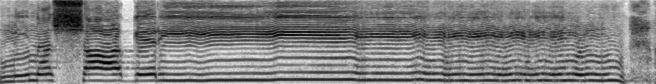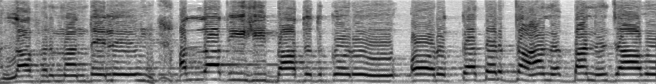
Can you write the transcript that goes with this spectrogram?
من الشاکرین اللہ فرماندے نے، اللہ دی عبادت کرو اور قدردان بن جاؤ۔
